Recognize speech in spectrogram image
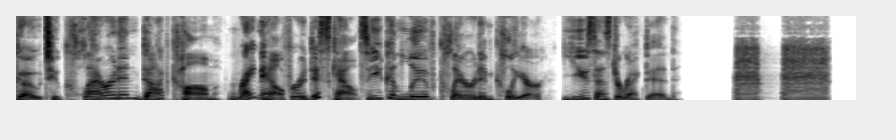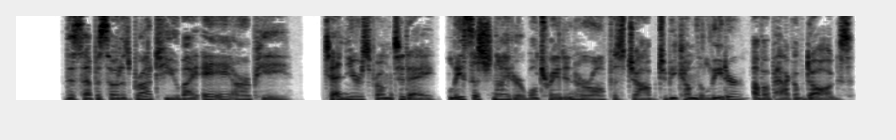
Go to Claritin.com right now for a discount so you can live Claritin clear. Use as directed. This episode is brought to you by AARP. 10 years from today, Lisa Schneider will trade in her office job to become the leader of a pack of dogs.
